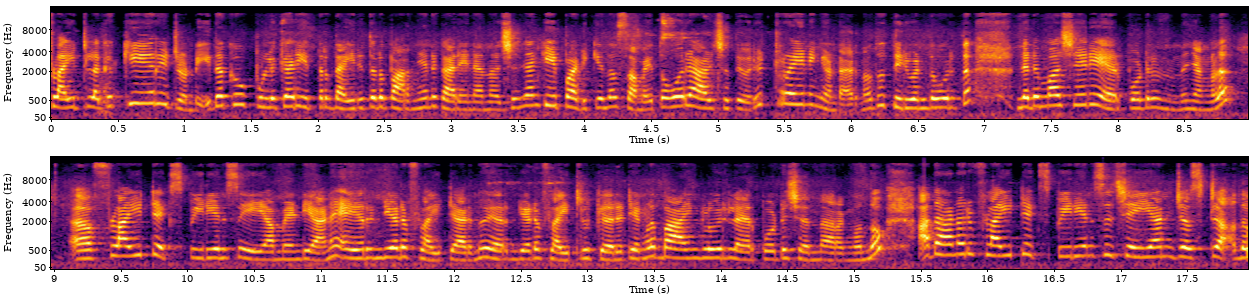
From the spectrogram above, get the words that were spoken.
ഫ്ലൈറ്റിലൊക്കെ കയറിയിട്ടുണ്ട് ഇതൊക്കെ പുള്ളിക്കാരി ഇത്ര ധൈര്യത്തോട് പറഞ്ഞതിന്റെ കാര്യം എന്താണെന്ന് വെച്ചാൽ ഞങ്ങൾക്ക് ഈ പഠിക്കുന്ന സമയത്ത് ഒരാഴ്ചത്തെ ഒരു ട്രെയിനിങ് ഉണ്ടായിരുന്നു. അത് തിരുവനന്തപുരത്ത് നെടുമ്പാശ്ശേരി എയർപോർട്ടിൽ നിന്ന് ഞങ്ങൾ ഫ്ലൈറ്റ് എക്സ്പീരിയൻസ് ചെയ്യാൻ വേണ്ടിയാണ് എയർ ഇന്ത്യയുടെ ഫ്ലൈറ്റ് ആയിരുന്നു. എയർ ഇന്ത്യയുടെ ഫ്ലൈറ്റിൽ കയറിയിട്ട് ഞങ്ങൾ ബാംഗ്ലൂരിൽ എയർപോർട്ടിൽ ചെന്ന് ഇറങ്ങുന്നു അതാണ് ഒരു ഫ്ലൈറ്റ് എക്സ്പീരിയൻസ് ചെയ്യാൻ ജസ്റ്റ് അത്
